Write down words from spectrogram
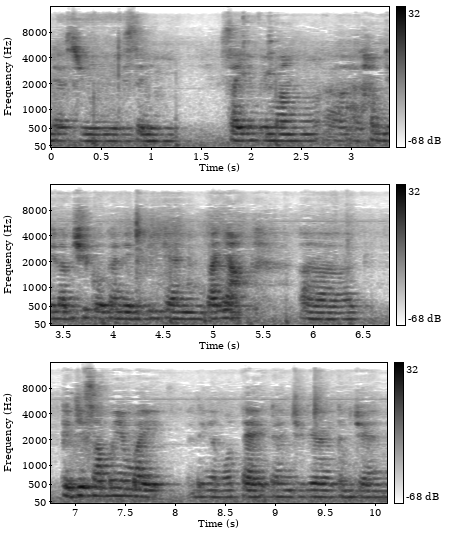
industri seni saya memang uh, Alhamdulillah bersyukur kerana diberikan banyak uh, kerjasama yang baik dengan Motek dan juga Kementerian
